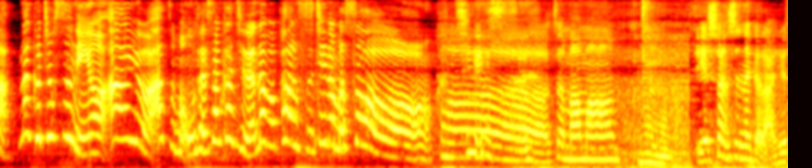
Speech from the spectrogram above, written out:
那个就是你哦，哎呦啊，怎么舞台上看起来那么胖，实际那么瘦，气死！啊这妈妈，嗯，也算是那个啦，也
